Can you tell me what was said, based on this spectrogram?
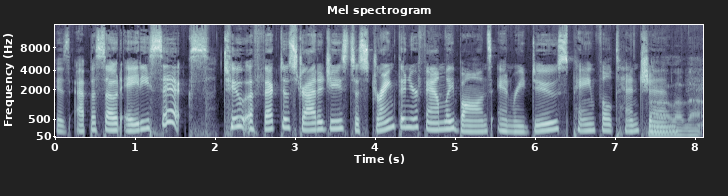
is episode 86 Two Effective Strategies to Strengthen Your Family Bonds and Reduce Painful oh, Tension. Oh, I love that.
